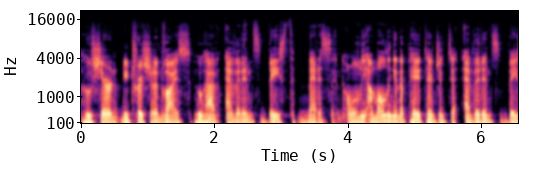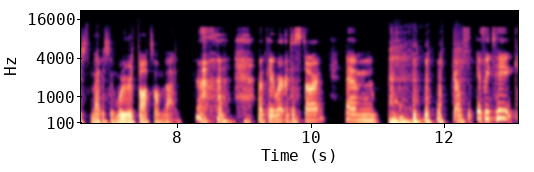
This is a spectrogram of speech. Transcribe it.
who share nutrition advice who have evidence-based medicine. Only I'm only going to pay attention to evidence-based medicine. What are your thoughts on that? okay, where to start? Um, gosh, if we take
